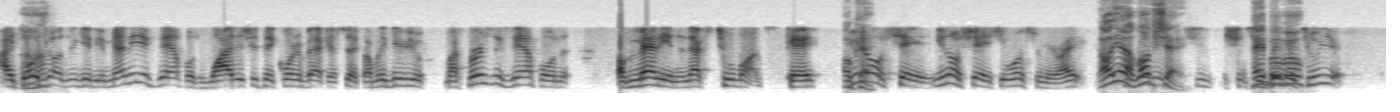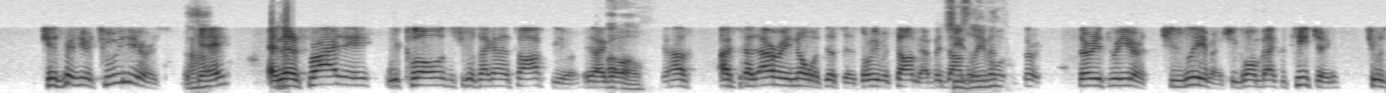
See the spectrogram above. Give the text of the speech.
I told Uh-huh. you I was going to give you many examples why they should take quarterback at six. I'm going to give you my first example of many in the next two months. Okay. Okay. You know Shay. You know Shay. She works for me, right? Oh yeah, She's love here- Shay. She's, she, she's Hey, been boo-boo. here two years. She's been here two years. Uh-huh. And then Friday we close, and she goes, "I got to talk to you." And I go, Uh-oh. I, said, "I already know what this is. Don't even tell me. I've been down She's this leaving? for thir- Thirty-three years. She's leaving. She's going back to teaching. She was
